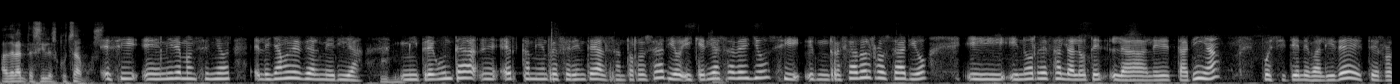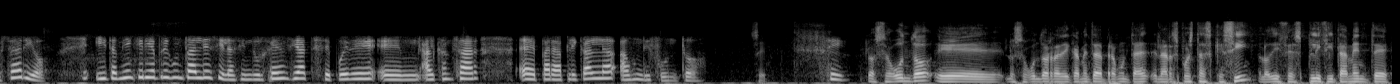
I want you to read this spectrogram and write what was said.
Adelante, sí, le escuchamos. Eh, sí, eh, mire, monseñor, eh, le llamo desde Almería. Mi pregunta es también referente al Santo Rosario y quería saber yo si mm, rezado el Rosario y, no reza la, la letanía, pues si tiene validez este Rosario. Y también quería preguntarle si las indulgencias se puede em, alcanzar para aplicarla a un difunto. Lo segundo, eh, lo segundo radicalmente la pregunta, la respuesta es que sí, lo dice explícitamente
